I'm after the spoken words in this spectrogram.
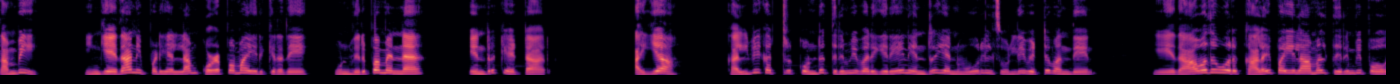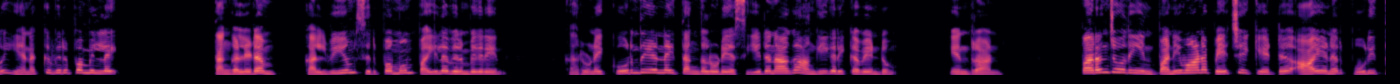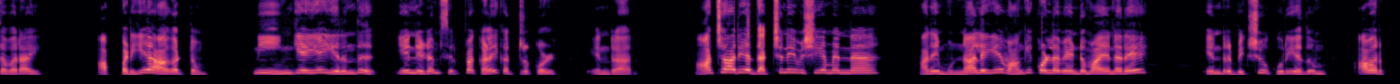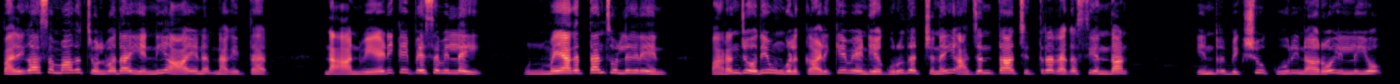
தம்பி இங்கேதான் இப்படியெல்லாம் குழப்பமாயிருக்கிறதே உன் விருப்பம் என்ன? என்று கேட்டார். ஐயா கல்வி கற்றுக்கொண்டு திரும்பி வருகிறேன் என்று என் ஊரில் சொல்லிவிட்டு வந்தேன். ஏதாவது ஒரு கலை பயிலாமல் திரும்பி போக எனக்கு விருப்பமில்லை. தங்களிடம் கல்வியும் சிற்பமும் பயில விரும்புகிறேன். கருணை கூர்ந்து என்னை தங்களுடைய சீடனாக அங்கீகரிக்க வேண்டும் என்றான். பரஞ்சோதியின் பணிவான பேச்சைக் கேட்டு ஆயனர் பூரித்தவராய் அப்படியே ஆகட்டும். நீ இங்கேயே இருந்து என்னிடம் சிற்பக்கலை கற்றுக்கொள் என்றார். ஆச்சாரிய தட்சிணை விஷயம் என்ன? அதை முன்னாலேயே வாங்கிக் கொள்ள வேண்டுமாயனரே? என்று பிக்ஷு கூறியதும் அவர் பரிகாசமாகச் சொல்வதாய் எண்ணி ஆயனர் நகைத்தார். நான் வேடிக்கை பேசவில்லை. உண்மையாகத்தான் சொல்லுகிறேன். பரஞ்சோதி உங்களுக்கு அளிக்க வேண்டிய குருதட்சணை அஜந்தா சித்திர ரகசியந்தான் என்று பிக்ஷு கூறினாரோ இல்லையோ?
